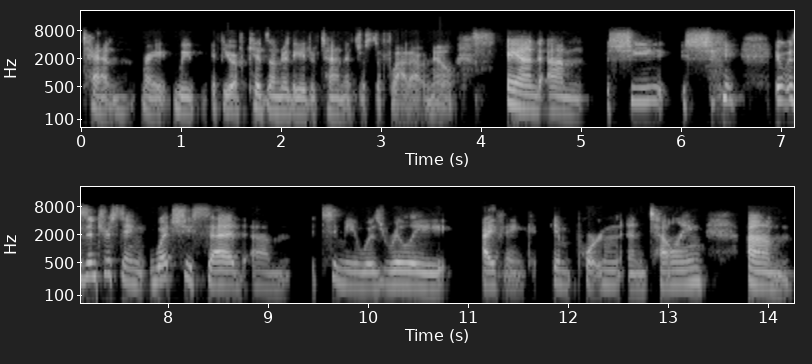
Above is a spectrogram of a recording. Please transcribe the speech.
10 right? We if you have kids under the age of 10 it's just a flat out no. And um she she it was interesting. What she said um to me was really i think important and telling. Um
